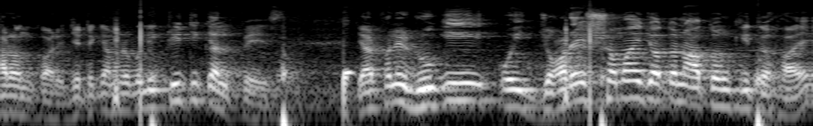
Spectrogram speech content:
ধারণ করে, যেটাকে আমরা বলি ক্রিটিক্যাল ফেজ যার ফলে রুগী ওই জ্বরের সময় যত না আতঙ্কিত হয়,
